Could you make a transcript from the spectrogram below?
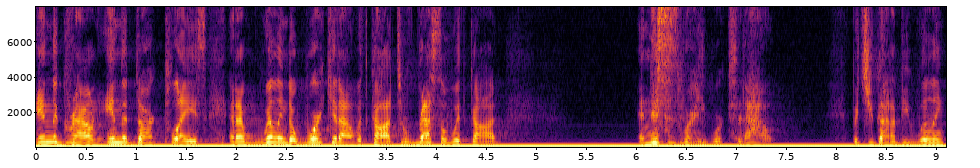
in the ground, in the dark place, and I'm willing to work it out with God, to wrestle with God. And this is where He works it out. But you got to be willing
